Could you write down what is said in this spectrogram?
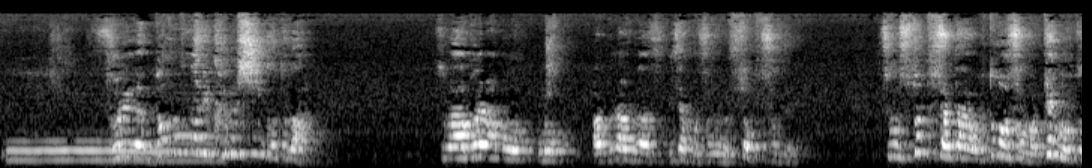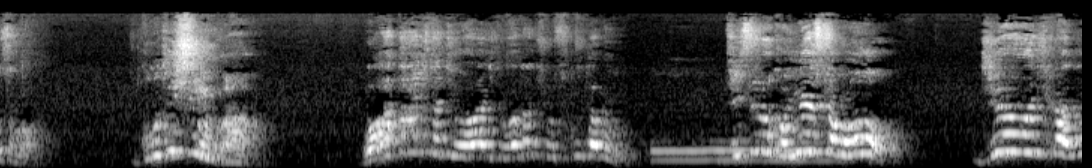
それがどんなに苦しいことがそのアブラハムのアブラハムがイサクをそれをストップさせるそのストップされたお父様天のお父様はご自身は私たちを愛して私を救うために実の子イエス様を十字架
